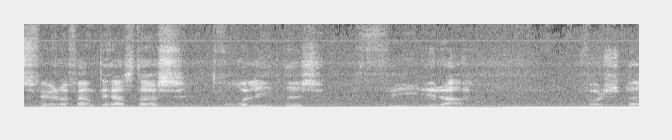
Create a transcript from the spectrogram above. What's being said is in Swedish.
Borås 450 hästars 2 liters 4. Första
